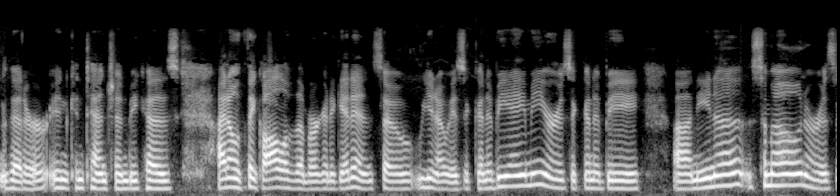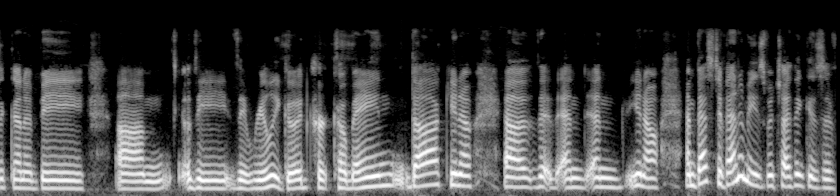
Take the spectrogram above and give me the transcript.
that are in contention because I don't think all of them are going to get in. So you know, is it going to be Amy or is it going to be uh, Nina Simone or is it going to be um, the the really good Kurt Cobain doc? You know, uh, the, and and you know, and Best of Enemies, which I think is a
